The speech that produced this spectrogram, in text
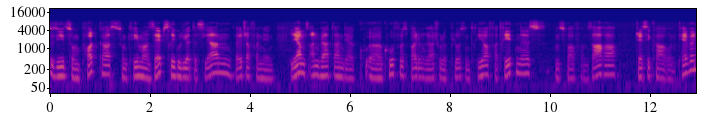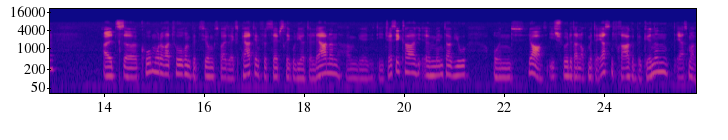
begrüße Sie zum Podcast zum Thema selbstreguliertes Lernen, welcher von den Lehramtsanwärtern der äh, Kurfürst Baldwin Realschule Plus in Trier vertreten ist, und zwar von Sarah, Jessica und Kevin. Als äh, Co-Moderatorin bzw. Expertin für selbstregulierte Lernen haben wir die Jessica im Interview. Und ja, ich würde dann auch mit der ersten Frage beginnen. Erstmal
